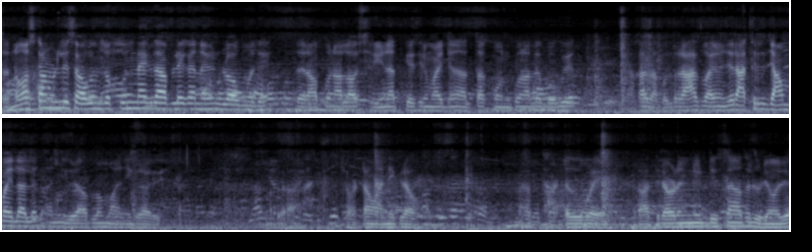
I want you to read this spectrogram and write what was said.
तर नमस्कार म्हटले स्वागत तुमचं पुन्हा एकदा आपल्या एका नवीन ब्लॉगमध्ये तर आपण आलो श्रीनाथ केसरी मैदानात. आता कोण कोण आलं बघूयात. सकाळ दाखवतो राज बाई म्हणजे रात्री जाम बाईला आलेत. आणि इकडे आपलं माणिकराव आहे. छोटा माणिकराव. असा थाटत उभा आहे. रात्री एवढा नीट दिसला नसेल व्हिडिओमध्ये.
